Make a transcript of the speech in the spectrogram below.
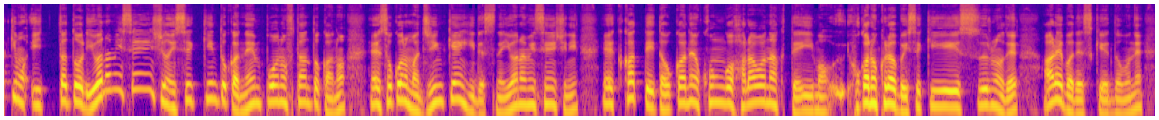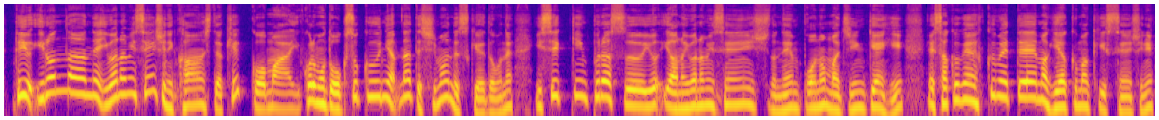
っきも言った通り、岩波選手の移籍金とか年俸の負担とかの、えーそこのま人件費ですね、岩波選手に、えーかかっていたお金を今後払わなくていい、まあ、他のクラブ移籍するのであればですけれどもね、っていういろんなね、岩波選手に関しては結構、まあ、これも本当憶測にはなってしまうんですけれどもね、移籍金プラスあの岩波選手の年俸のま人件費、えー削減含めて、まあ、ギアクマキス選手に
